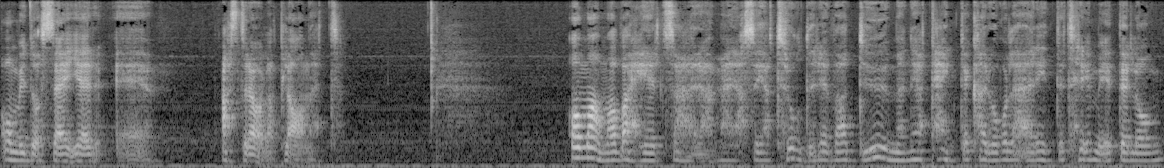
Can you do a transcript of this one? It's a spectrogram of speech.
om vi då säger eh, astrala planet. Och mamma var helt så här, men alltså jag trodde det var du, men jag tänkte Carola är inte tre meter lång.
